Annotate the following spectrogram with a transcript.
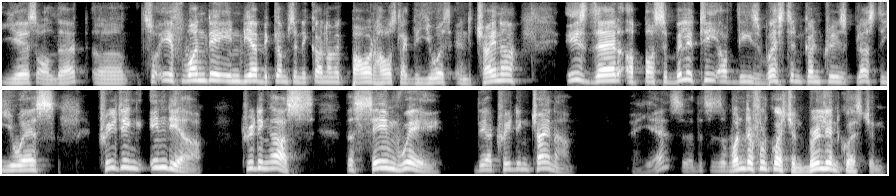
Yes, all that. Uh, so, if one day India becomes an economic powerhouse like the US and China, is there a possibility of these Western countries plus the US treating India, treating us the same way they are treating China? Yes, uh, this is a wonderful question, brilliant question.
